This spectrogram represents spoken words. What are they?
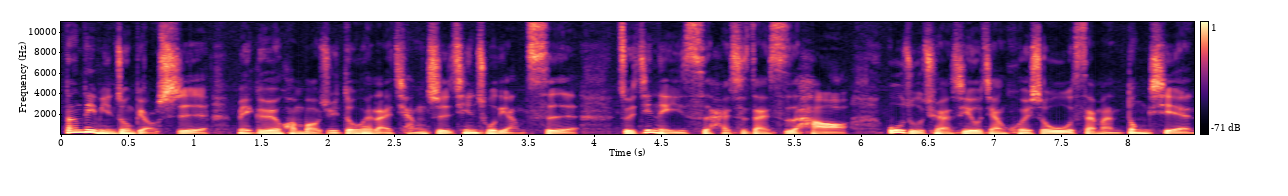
当地民众表示，每个月环保局都会来强制清除两次，最近的一次还是在四号，屋主却还是又将回收物塞满动线，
